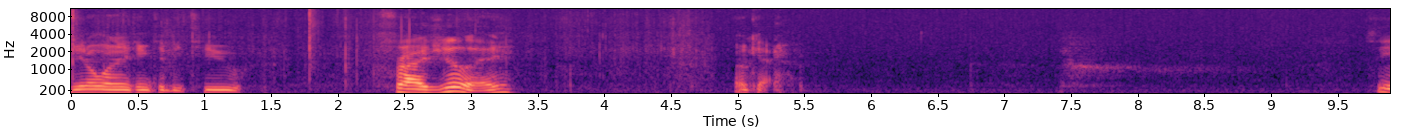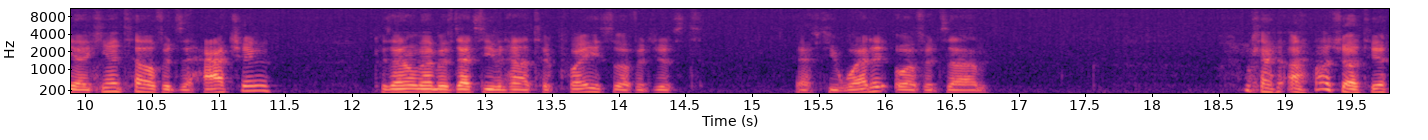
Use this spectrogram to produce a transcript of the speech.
You don't want anything to be too fragile. Eh? Okay. See, I can't tell if it's a hatching, because I don't remember if that's even how it took place, or if it's just after you wet it, or if it's, um... Okay, I'll show it to you.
